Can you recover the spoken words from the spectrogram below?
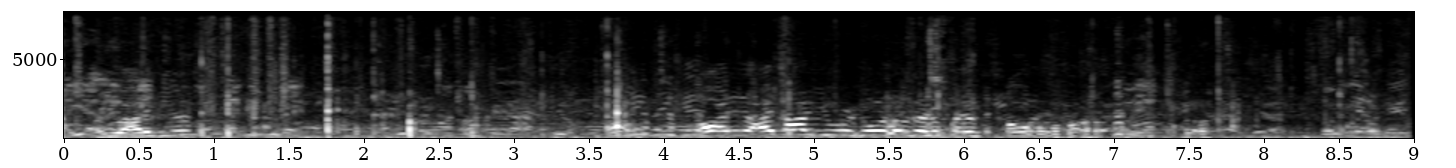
Are you out of here? Oh, I, I thought you were going over there to play with Cole. Oh yeah. But we had great.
